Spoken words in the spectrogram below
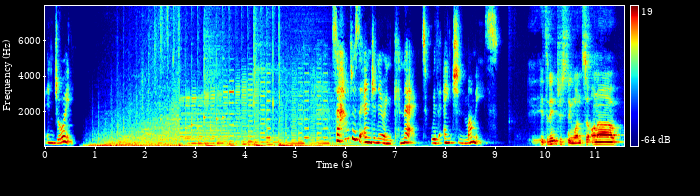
enjoy. So, how does engineering connect with ancient mummies? It's an interesting one. So, on our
